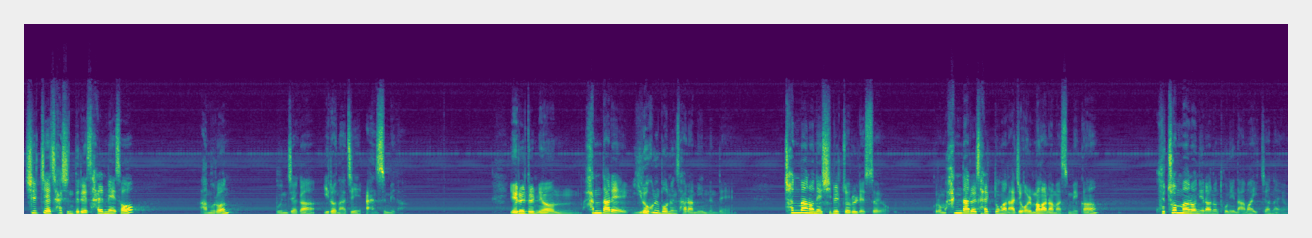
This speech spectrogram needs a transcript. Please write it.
실제 자신들의 삶에서 아무런 문제가 일어나지 않습니다. 예를 들면 한 달에 1억을 버는 사람이 있는데 천만 원의 11조를 냈어요. 그럼 한 달을 살 동안 아직 얼마가 남았습니까? 9천만 원이라는 돈이 남아 있잖아요.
